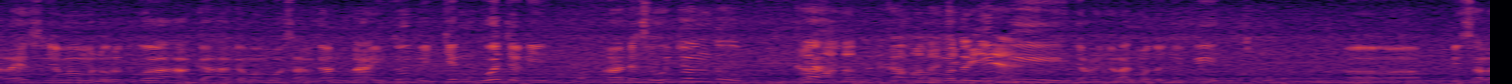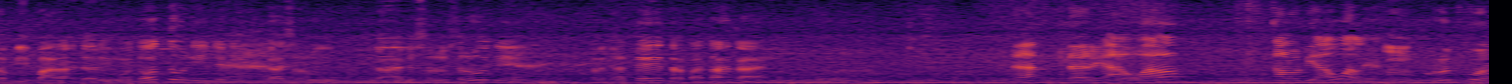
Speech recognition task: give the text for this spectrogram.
race-nya mah menurut gua agak-agak membosankan. Nah itu bikin gua jadi rada sujon tuh. Ke Yah, moto ke MotoGP-nya. Jangan-jangan MotoGP eh, bisa lebih parah dari Moto2 nih jadi Nah. nggak seru nggak ada seru-serunya. Iya, ternyata terpatahkan. Dan dari awal kalau di awal ya Hmm. menurut gua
